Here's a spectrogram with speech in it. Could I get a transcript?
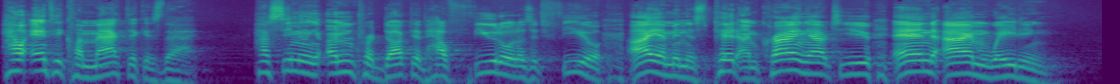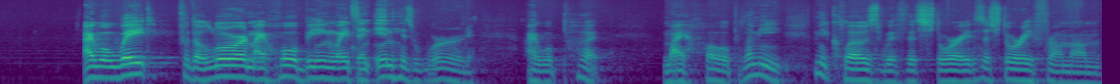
How anticlimactic is that? How seemingly unproductive, how futile does it feel? I am in this pit, I'm crying out to you, and I'm waiting. I will wait for the Lord, my whole being waits, and in his word I will put my hope. Let me, let me close with this story. This is a story from um,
